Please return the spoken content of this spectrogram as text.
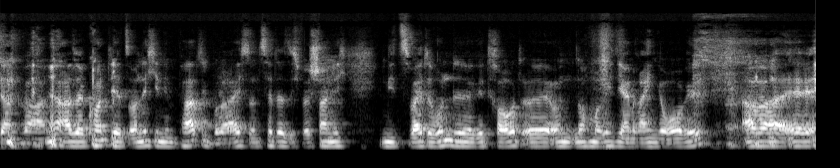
dann war. Ne? Also er konnte jetzt auch nicht in den Partybereich, sonst hätte er sich wahrscheinlich in die zweite Runde getraut äh, und nochmal richtig einen reingeorgelt. Aber äh,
